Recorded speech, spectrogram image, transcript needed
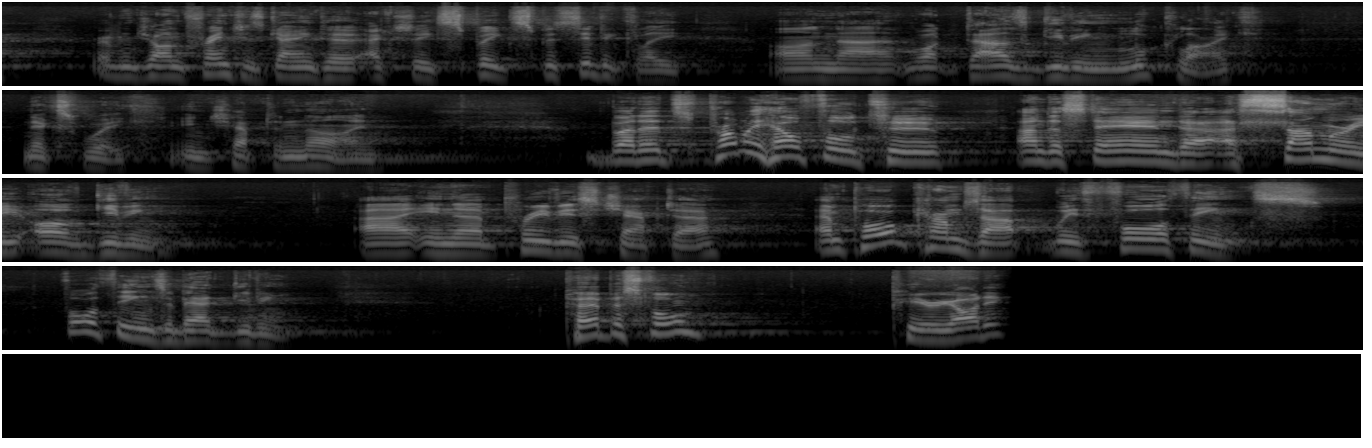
Reverend John French is going to actually speak specifically on uh, what does giving look like next week in chapter 9. But it's probably helpful to understand uh, a summary of giving uh, in a previous chapter. And Paul comes up with four things Four things about giving purposeful, periodic,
